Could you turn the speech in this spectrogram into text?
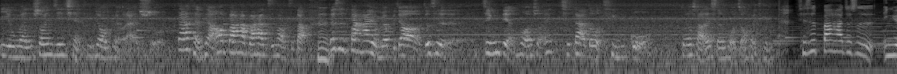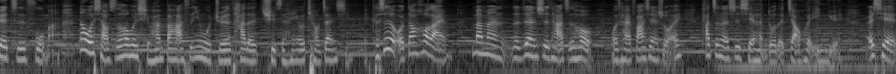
以我们收音机前听众朋友来说，大家可能听到哦，巴哈巴哈知道知道，嗯，但是巴哈有没有比较就是经典，或者说哎，其实大家都有听过，多少在生活中会听过？其实巴哈就是音乐之父嘛。那我小时候会喜欢巴哈，是因为我觉得他的曲子很有挑战性。可是我到后来慢慢的认识他之后，我才发现说，哎，他真的是写很多的教会音乐，而且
